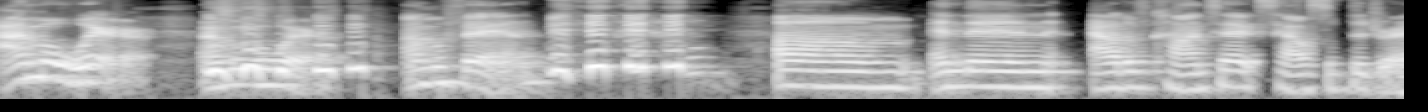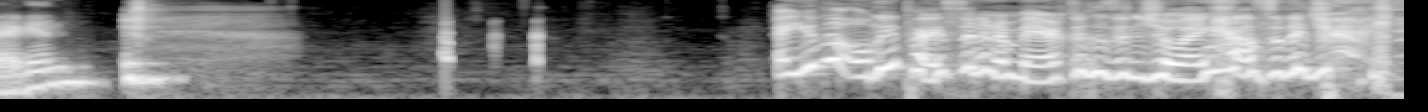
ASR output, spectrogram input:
I'm aware. I'm aware. I'm a fan. Um, and then out of context, House of the Dragon. Are you the only person in America who's enjoying House of the Dragon?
